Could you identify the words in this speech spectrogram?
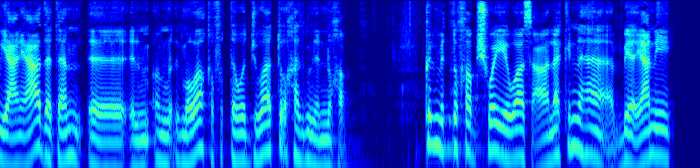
يعني عادة المواقف والتوجهات تؤخذ من النخب. كلمة نخب شوية واسعة لكنها يعني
